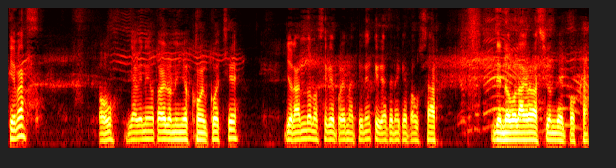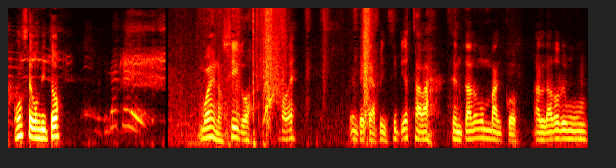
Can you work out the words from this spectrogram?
¿qué más? Oh, ya vienen otra vez los niños con el coche llorando, no sé qué problema tienen, que voy a tener que pausar de nuevo la grabación del podcast. Un segundito. Bueno, sigo. Joder de que al principio estaba sentado en un banco al lado de un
